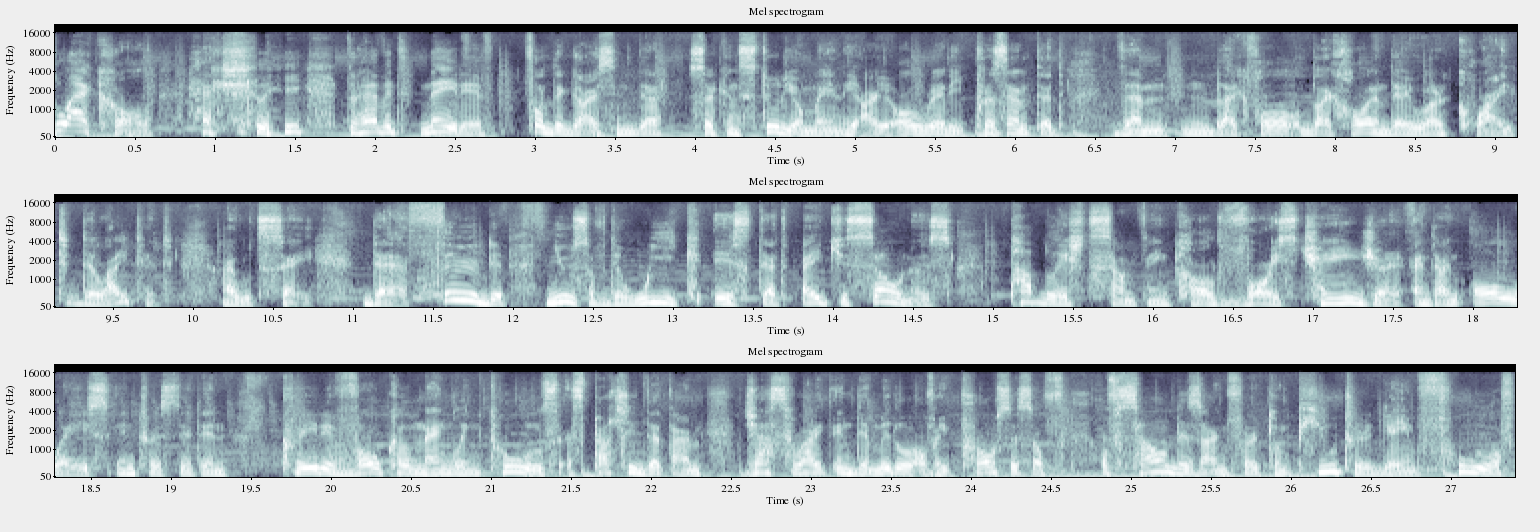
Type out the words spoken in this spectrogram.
Black Hole, actually, to have it native for the guys in the second studio mainly. I already presented them Black Hole, Black Hole and they were quite delighted, I would say. The third news of the week is that Accusonus published something called Voice Changer, and I'm always interested in creative vocal mangling tools, especially that I'm just right in the middle of a process of, of sound design for a computer game full of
